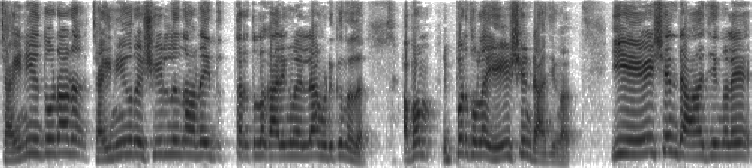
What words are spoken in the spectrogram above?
ചൈന എന്തുകൊണ്ടാണ്? ചൈനയും റഷ്യയിൽ നിന്നാണ് ഇത്തരത്തിലുള്ള കാര്യങ്ങളെല്ലാം എടുക്കുന്നത്. അപ്പം ഇപ്പുറത്തുള്ള ഏഷ്യൻ രാജ്യങ്ങൾ. ഈ ഏഷ്യൻ രാജ്യങ്ങളെ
